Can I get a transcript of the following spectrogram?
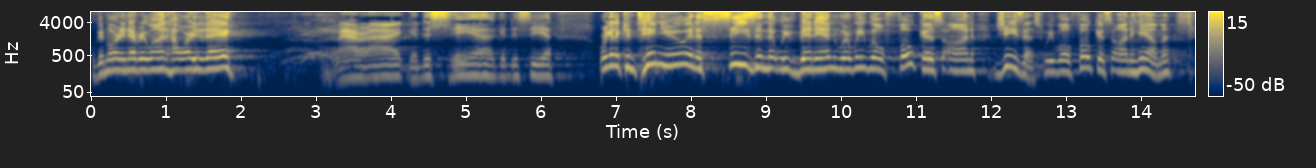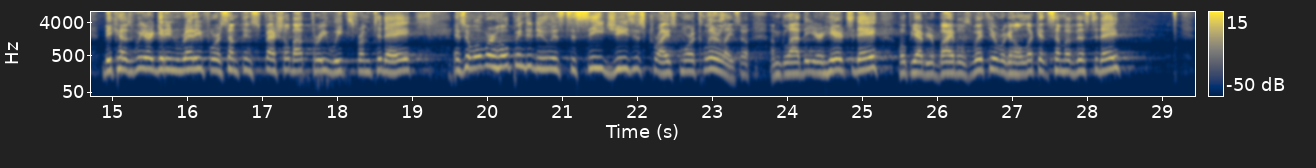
Well, good morning, everyone. How are you today? All right. Good to see you. Good to see you. We're going to continue in a season that we've been in where we will focus on Jesus. We will focus on Him because we are getting ready for something special about three weeks from today. And so, what we're hoping to do is to see Jesus Christ more clearly. So, I'm glad that you're here today. Hope you have your Bibles with you. We're going to look at some of this today.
